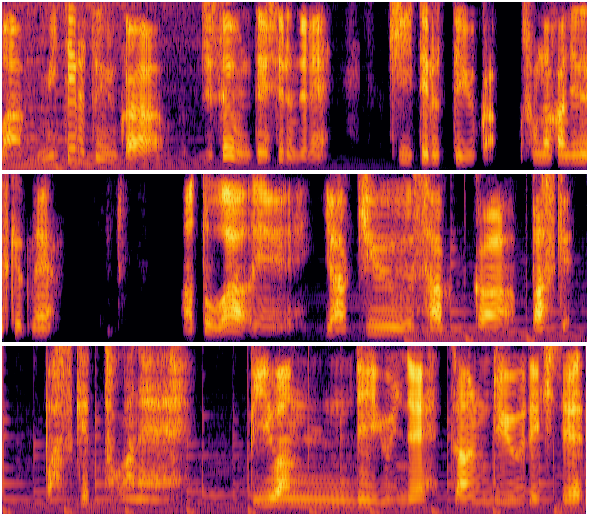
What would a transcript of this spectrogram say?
まあ、見てるというか、実際運転してるんでね、聞いてるっていうか、そんな感じですけどね。あとは、えー、野球、サッカー、バスケ。バスケットがね、B1 リーグにね、残留できて、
